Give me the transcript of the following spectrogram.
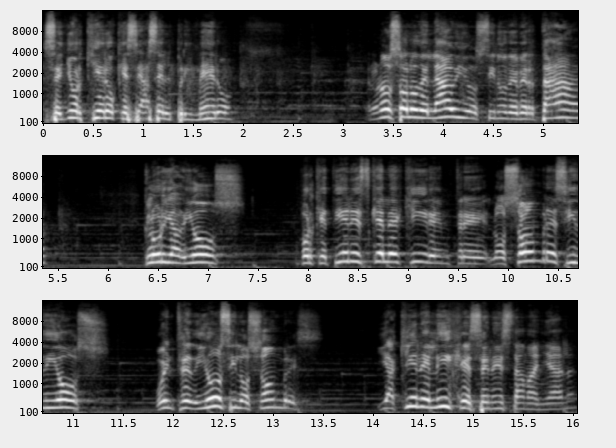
Señor, quiero que seas el primero. Pero no solo de labios, sino de verdad. Gloria a Dios. Porque tienes que elegir entre los hombres y Dios. O entre Dios y los hombres. ¿Y a quién eliges en esta mañana?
